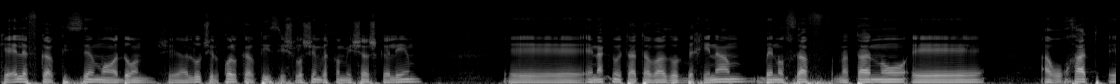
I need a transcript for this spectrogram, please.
כאלף כרטיסי מועדון, שהעלות של כל כרטיס היא 35 שקלים. אה, הענקנו את ההטבה הזאת בחינם. בנוסף, נתנו אה, ארוחת אה,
